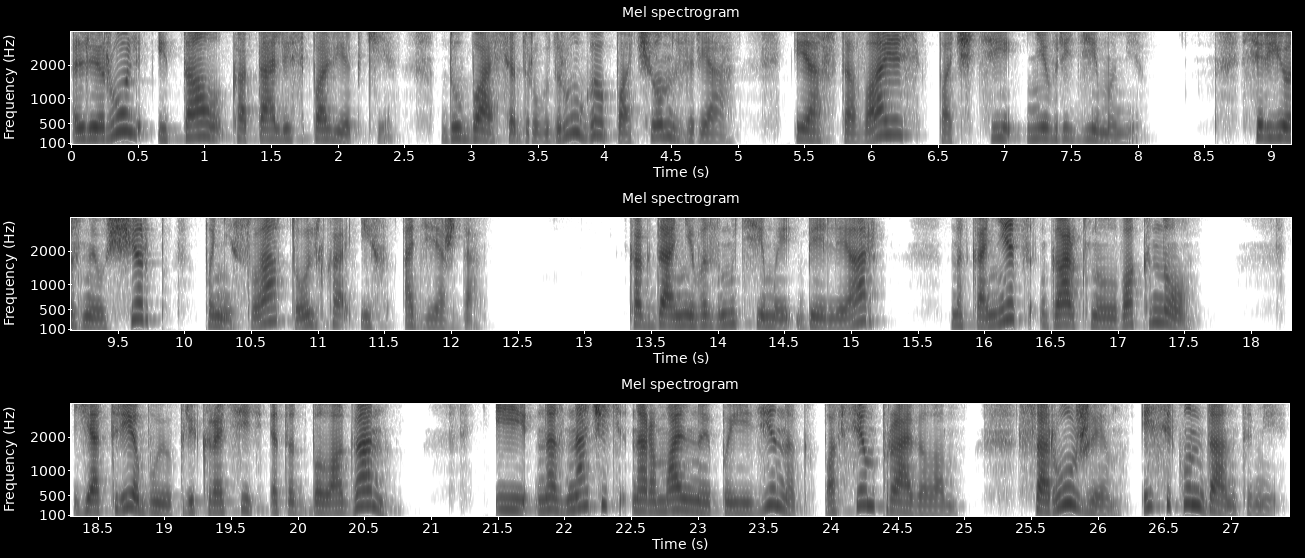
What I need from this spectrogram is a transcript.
Лероль и Тал катались по ветке, дубася друг друга почем зря, и оставаясь почти невредимыми. Серьезный ущерб понесла только их одежда. Когда невозмутимый Белиар наконец гаркнул в окно «Я требую прекратить этот балаган и назначить нормальный поединок по всем правилам, с оружием и секундантами».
